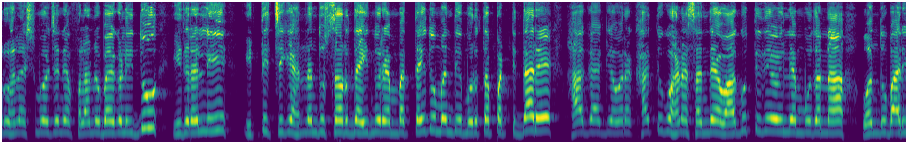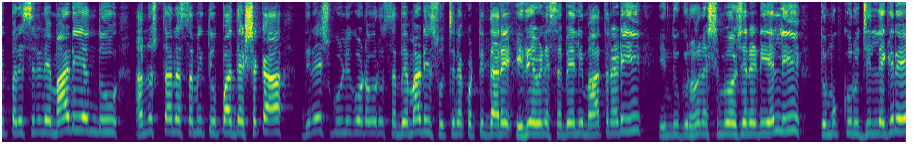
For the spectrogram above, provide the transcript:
ಗೃಹಲಕ್ಷ್ಮಿ ಯೋಜನೆ ಫಲಾನುಭವಿಗಳು ಇದ್ದು ಇದರಲ್ಲಿ ಇತ್ತೀಚೆಗೆ ಹನ್ನೊಂದು ಸಾವಿರದ ಐನೂರ ಎಂಬತ್ತೈದು ಮಂದಿ ಮೃತಪಟ್ಟಿದ್ದಾರೆ. ಹಾಗಾಗಿ ಅವರ ಖಾತೆಗೂ ಹಣ ಸಂದೇಹವಾಗುತ್ತಿದೆಯೋ ಇಲ್ಲ ಎಂಬುದನ್ನು ಒಂದು ಬಾರಿ ಪರಿಶೀಲನೆ ಮಾಡಿ ಎಂದು ಅನುಷ್ಠಾನ ಸಮಿತಿ ಉಪಾಧ್ಯಕ್ಷಕ ದಿನೇಶ್ ಗುಳಿಗೋಡ್ ಅವರು ಸಭೆ ಮಾಡಿ ಸೂಚನೆ ಕೊಟ್ಟಿದ್ದಾರೆ. ಇದೇ ವೇಳೆ ಸಭೆಯಲ್ಲಿ ಮಾತನಾಡಿ, ಇಂದು ಗೃಹಲಕ್ಷ್ಮಿ ಯೋಜನೆಯಡಿಯಲ್ಲಿ ತುಮಕೂರು ಜಿಲ್ಲೆಗೆ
